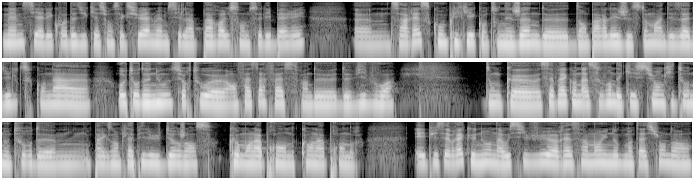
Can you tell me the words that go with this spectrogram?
Même s'il y a les cours d'éducation sexuelle, même si la parole semble se libérer, euh, ça reste compliqué quand on est jeune d'en parler justement à des adultes qu'on a euh, autour de nous, surtout euh, en face à face, de, de vive voix. Donc c'est vrai qu'on a souvent des questions qui tournent autour de, hum, par exemple, la pilule d'urgence, comment la prendre, quand la prendre? Et puis c'est vrai que nous, on a aussi vu récemment une augmentation dans,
